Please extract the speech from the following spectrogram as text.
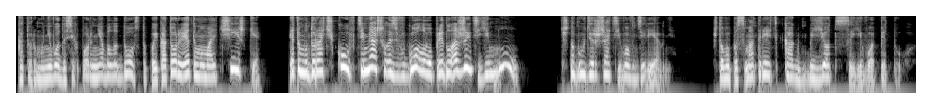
к которым у него до сих пор не было доступа, и который этому мальчишке, этому дурачку втемяшилось в голову предложить ему, чтобы удержать его в деревне, чтобы посмотреть, как бьется его петух.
